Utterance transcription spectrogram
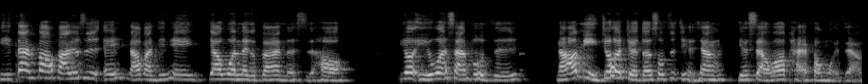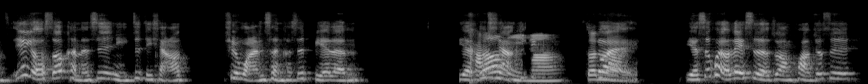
一旦爆发，就是哎，老板今天要问那个专案的时候，又一问三不知，然后你就会觉得说自己很像也小到台风尾这样子，因为有时候可能是你自己想要去完成，可是别人也不想你吗？真的？对，也是会有类似的状况，就是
